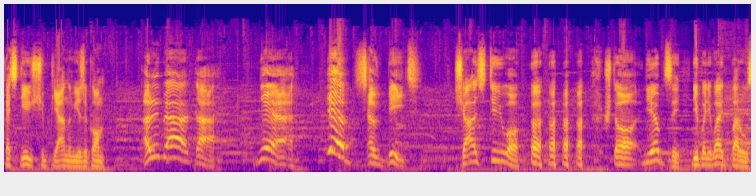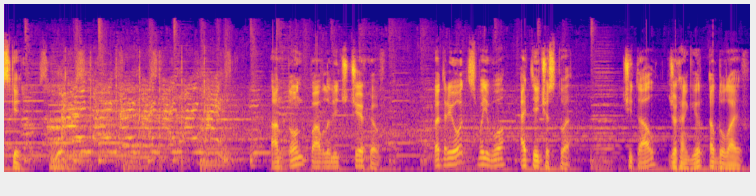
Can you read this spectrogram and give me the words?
коснеющим пьяным языком. «Ребята! Не! Немцев бить!» Счастье его, что немцы не понимают по-русски. Антон Павлович Чехов Патриот своего Отечества Читал Джахангир Абдулаев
